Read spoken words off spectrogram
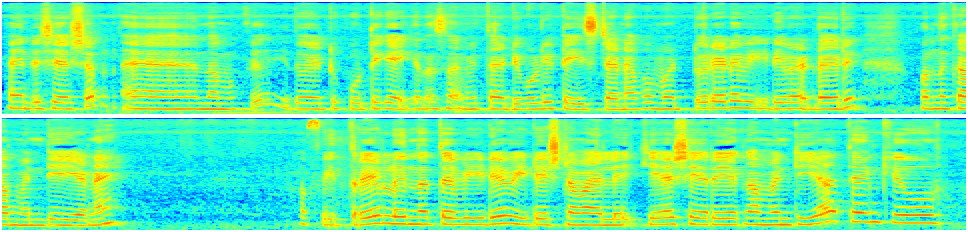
അതിന്റെ ശേഷം നമുക്ക് ഇതുമായിട്ട് കൂട്ടി കഴിക്കുന്ന സമയത്ത് അടിപൊളി ടേസ്റ്റാണ് അപ്പോൾ വട്ടൂരയുടെ വീഡിയോ വേണ്ടവർ ഒന്ന് കമന്റ് ചെയ്യണേ. അപ്പോൾ ഇത്രയേ ഉള്ളൂ ഇന്നത്തെ വീഡിയോ. വീഡിയോ ഇഷ്ടമായ ലൈക്ക് ചെയ്യുക ഷെയർ ചെയ്യുക കമന്റ് ചെയ്യുക. താങ്ക്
